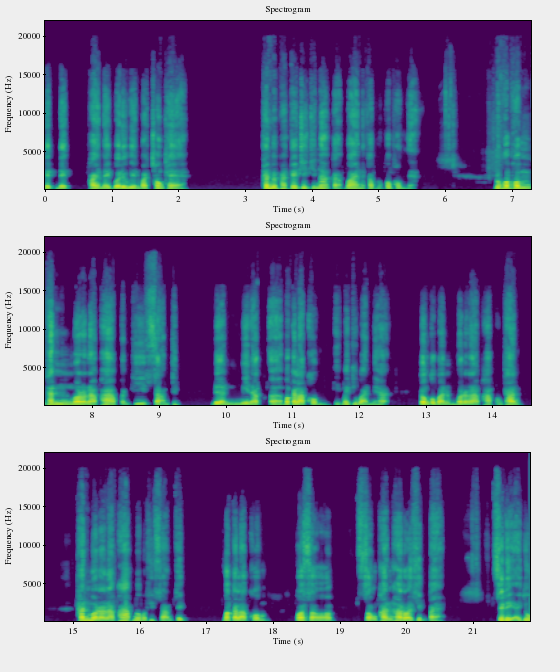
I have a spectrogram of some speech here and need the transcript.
เด็กๆ ภายในบริเวณวัดช่องแคท่านเป็นพระเกจิที่น่ากราบไหว้นะครับหลวงพ่อพรมเนี่ย หลวงพ่อพรมท่านมรณภาพวันที่30เดือนมีนาเอ่อมกราคมอีกไม่กี่วันนะฮะตรงกับวันมรณภาพของท่าน ท่านมรณภาพเมื่อวันที่30มกราคม พศ2518สิริอายุ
